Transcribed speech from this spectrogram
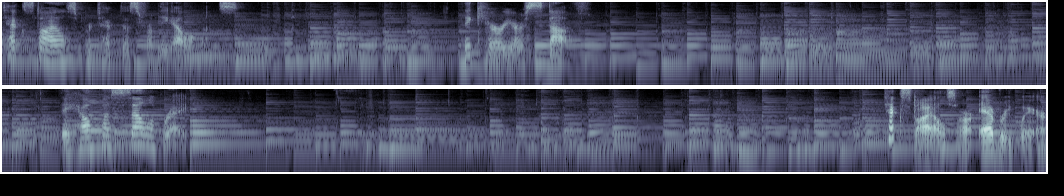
Textiles protect us from the elements. They carry our stuff. They help us celebrate. Textiles are everywhere.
